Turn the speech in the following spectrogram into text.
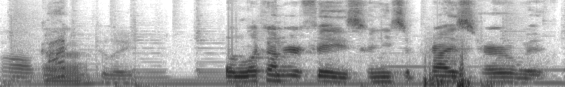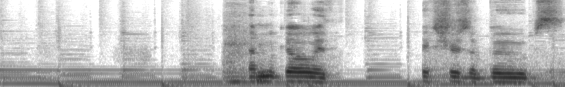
Oh god. Uh, Too late. the look on her face when you surprise her with. Let me go with pictures of boobs.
